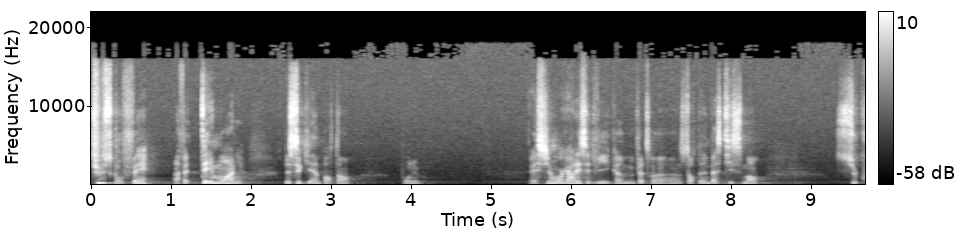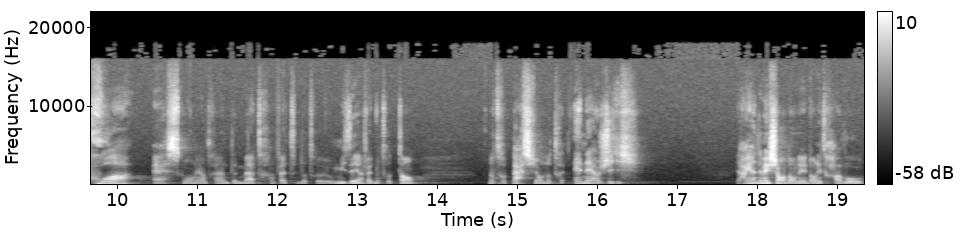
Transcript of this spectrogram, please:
Tout ce qu'on fait, en fait, témoigne de ce qui est important pour nous. Et si on regardait cette vie comme peut-être une sorte d'investissement, sur quoi est-ce qu'on est en train de mettre en fait notre, au en fait notre temps notre passion, notre énergie. Il n'y a rien de méchant dans les, dans les travaux,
